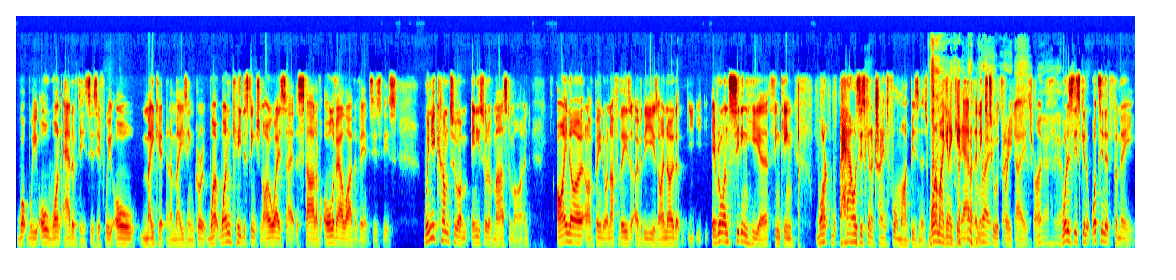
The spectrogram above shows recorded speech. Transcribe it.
what we all want out of this is if we all make it an amazing group. One, one key distinction i always say at the start of all of our live events is this. When you come to a, any sort of mastermind i know and i've been to enough of these over the years i know that everyone's sitting here thinking what how is this going to transform my business? What am i going to get out of the next right, two or three right. days right? Yeah, yeah. what is this going to what's in it for me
